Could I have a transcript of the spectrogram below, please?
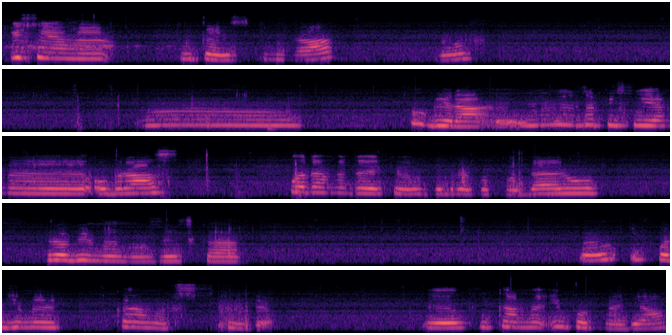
Wpisujemy tutaj skina. Już. Pobiera, y, zapisujemy obraz, wkładamy do jakiegoś dobrego folderu, robimy muzyczkę y, i wchodzimy w Studio. Y, Klikamy Import Media,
